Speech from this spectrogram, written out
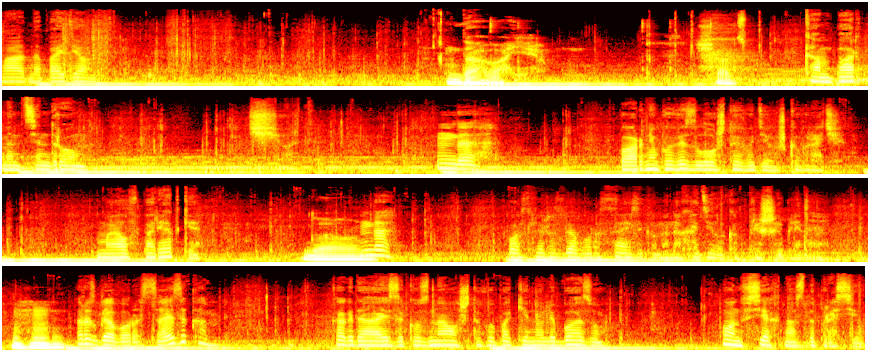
Ладно, пойдем. Давай. Сейчас. Компартмент-синдром. Черт. Да. Парню повезло, что его девушка врач. Мэл в порядке? Да. Да. После разговора с Айзеком она ходила как пришибленная. Разговоры с Айзеком? Когда Айзек узнал, что вы покинули базу, он всех нас допросил.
